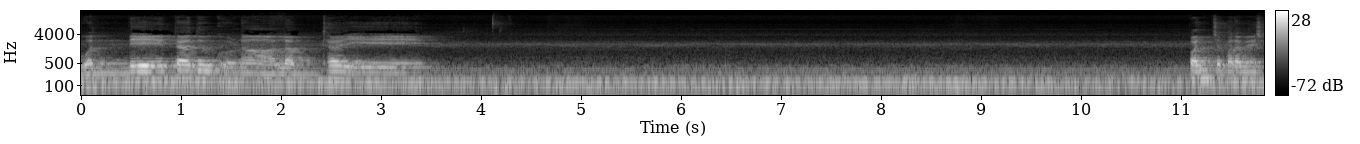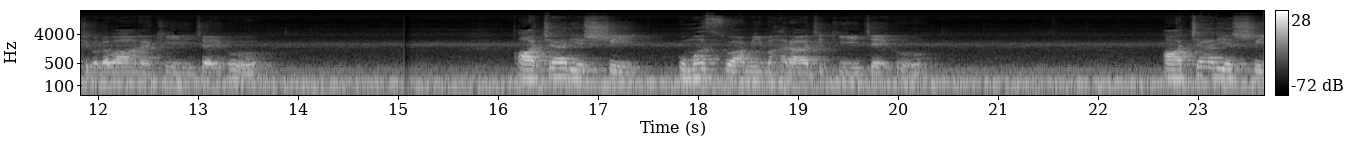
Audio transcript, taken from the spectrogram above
वंदे तद्गुणालब्धये। पंच परमेष्टि भगवान की जय हो आचार्य श्री उमा स्वामी महाराज की जय। हो आचार्य श्री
